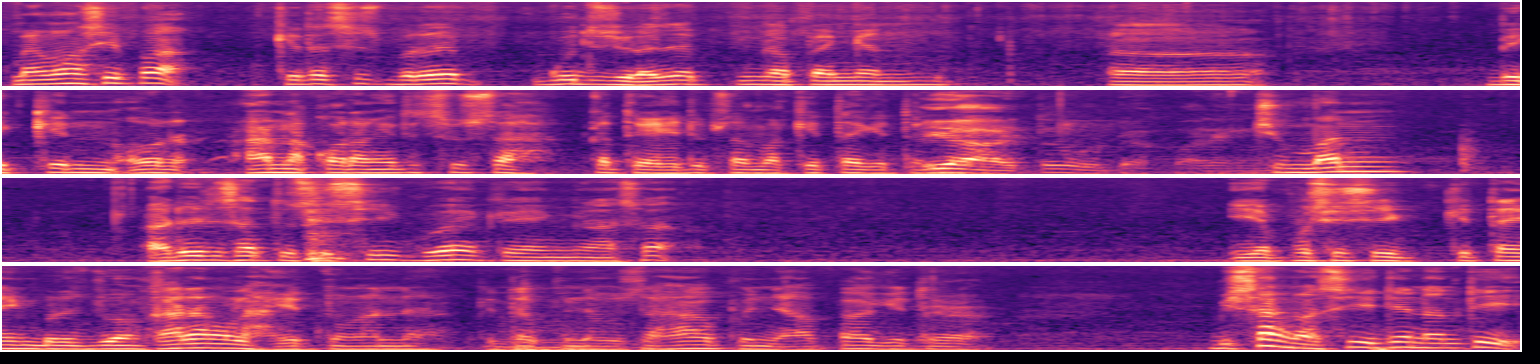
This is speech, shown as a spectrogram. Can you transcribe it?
memang sih pak kita sih sebenarnya gue jujur aja nggak pengen eh, bikin or- anak orang itu susah ketika hidup sama kita gitu. Iya itu udah paling Cuman ada di satu sisi gue kayak ngerasa ya posisi kita yang berjuang karang lah hitungannya. Kita punya usaha punya apa gitu. Iya. bisa nggak sih dia nanti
